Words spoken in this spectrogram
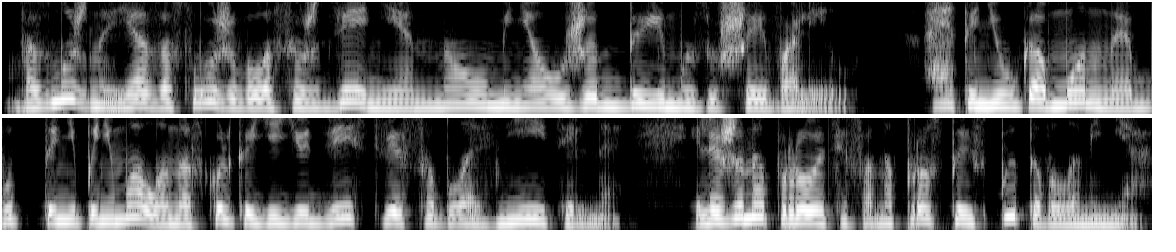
Возможно, я заслуживал осуждения, но у меня уже дым из ушей валил. А эта неугомонная будто не понимала, насколько ее действия соблазнительны, или же, напротив, она просто испытывала меня.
